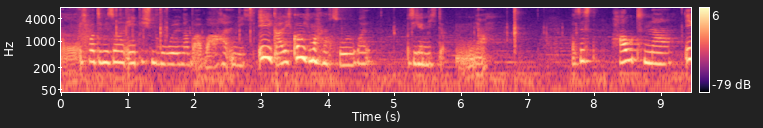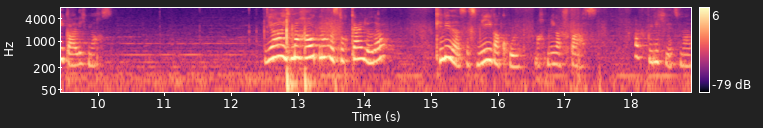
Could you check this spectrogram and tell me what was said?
oh, ich wollte mir so einen epischen holen, aber war halt nicht. Egal, ich komme, ich mache noch Solo, weil ja nicht. Ja. Was ist hautnah? Egal, ich mach's. Ja, ich mach hautnah, das ist doch geil, oder? Kennt ihr das? Das ist mega cool. Macht mega Spaß. Das spiele ich jetzt mal.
